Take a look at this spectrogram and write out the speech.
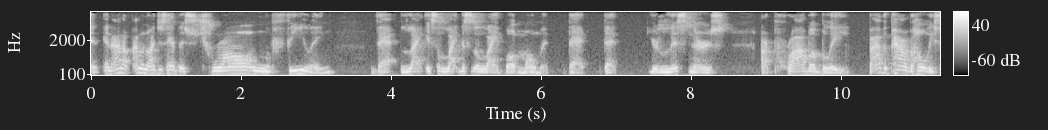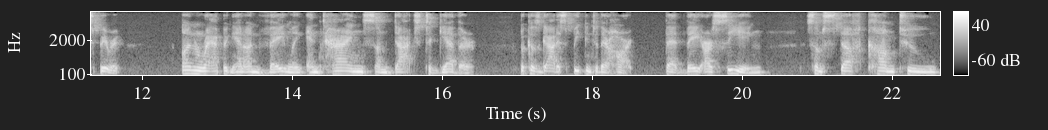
and, and I don't, I don't know. I just have this strong feeling that like it's a light. This is a light bulb moment that that your listeners are probably by the power of the Holy Spirit unwrapping and unveiling and tying some dots together because God is speaking to their heart that they are seeing some stuff come to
